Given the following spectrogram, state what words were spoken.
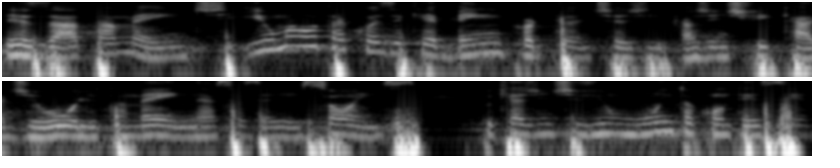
Exatamente. E uma outra coisa que é bem importante a gente ficar de olho também nessas eleições, porque a gente viu muito acontecer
